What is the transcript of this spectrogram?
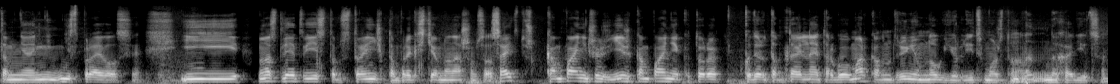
там не, не справился. И у нас для этого есть там страничка там, про экосистему на нашем сайте. Потому что компания, есть же компания, которая, которая там тайная торговая марка, а внутри нее много юрлиц может находиться.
